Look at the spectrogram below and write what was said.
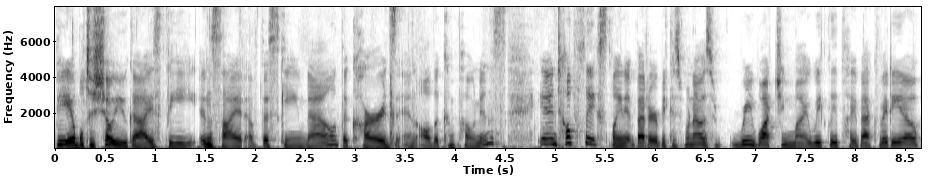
be able to show you guys the inside of this game now, the cards and all the components, and hopefully explain it better because when I was rewatching my weekly playback video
